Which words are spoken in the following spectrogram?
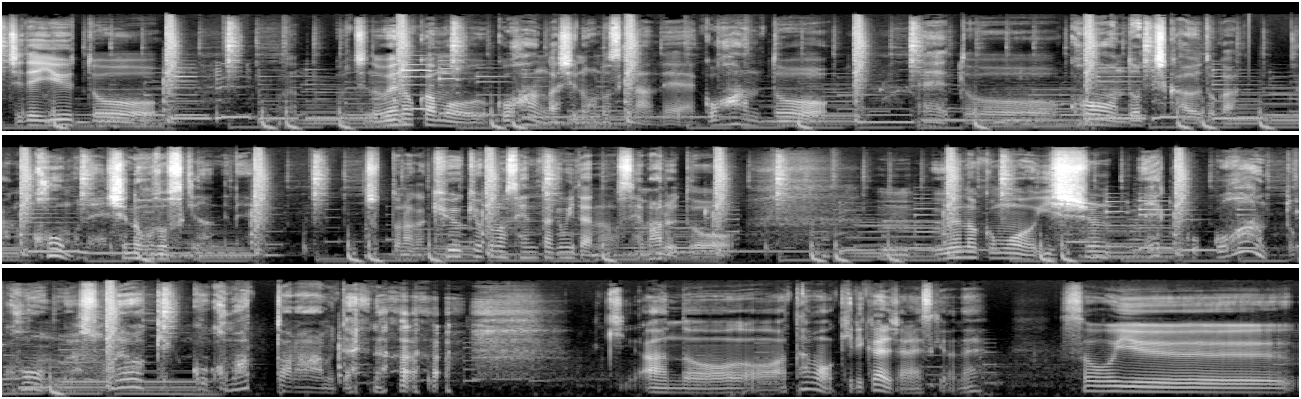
うちで言うとうちの上の子はもうご飯が死ぬほど好きなんでご飯とえっ、とコーンどっち買うとかあのコーンもね死ぬほど好きなんでね。ちょっとなんか究極の選択みたいなのを迫ると、うん、上の子も一瞬えごご飯とコーン？それは結構困ったなみたいな。あの頭を切り替えるじゃないですけどね。そういう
